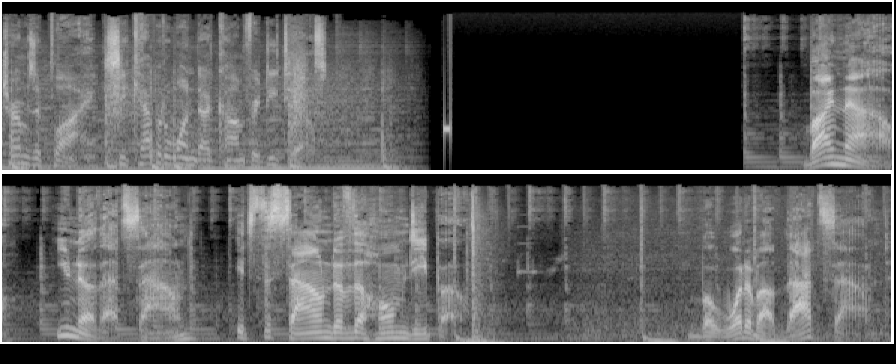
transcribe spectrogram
Terms apply. See CapitalOne.com for details. By now, you know that sound. It's the sound of the Home Depot. But what about that sound?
